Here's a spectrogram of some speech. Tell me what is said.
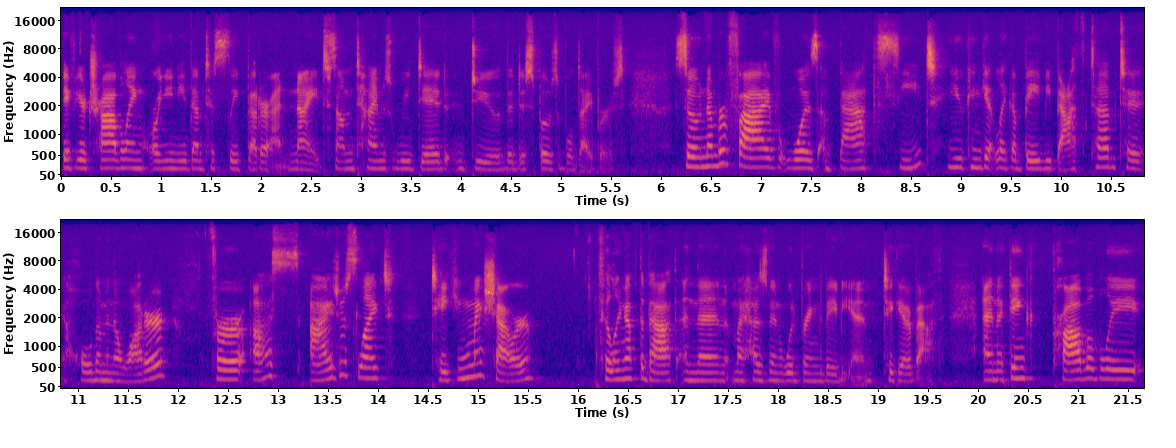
if you're traveling or you need them to sleep better at night sometimes we did do the disposable diapers so number five was a bath seat you can get like a baby bathtub to hold them in the water for us, I just liked taking my shower, filling up the bath, and then my husband would bring the baby in to get a bath. And I think probably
